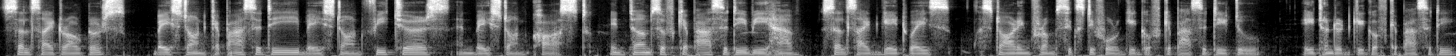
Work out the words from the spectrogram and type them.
cell site routers based on capacity, based on features, and based on cost. In terms of capacity, we have cell site gateways starting from 64 gig of capacity to 800 gig of capacity.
